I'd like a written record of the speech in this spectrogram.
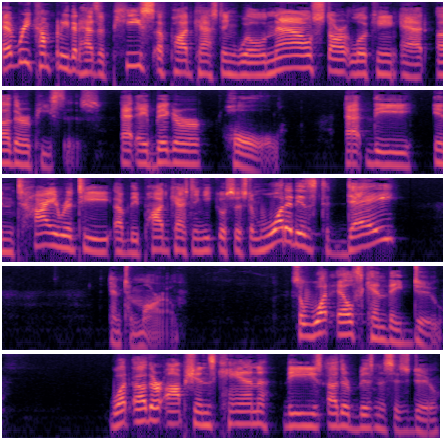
Every company that has a piece of podcasting will now start looking at other pieces, at a bigger whole, at the entirety of the podcasting ecosystem, what it is today and tomorrow. So, what else can they do? What other options can these other businesses do?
